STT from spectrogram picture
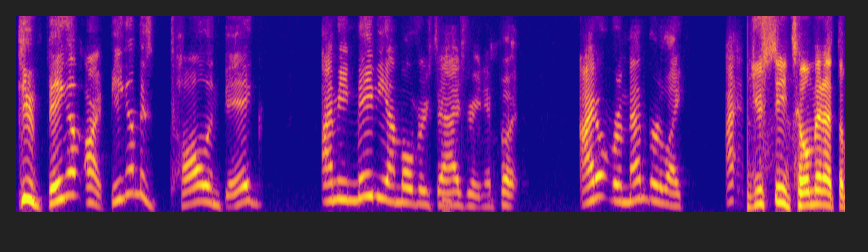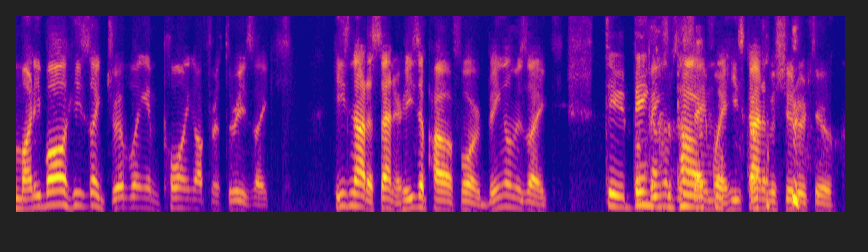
dude. Bingham. All right, Bingham is tall and big. I mean, maybe I'm over exaggerating it, but I don't remember like I, you see Tillman at the Moneyball, he's like dribbling and pulling up for threes. Like he's not a center, he's a power forward. Bingham is like dude, Bingham's, Bingham's power the same way. He's kind of a shooter too.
